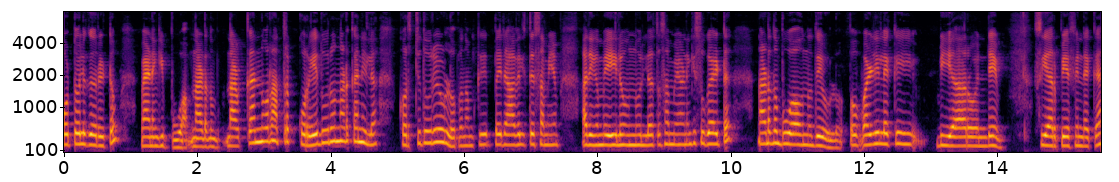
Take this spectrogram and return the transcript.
ഓട്ടോയിൽ കയറിയിട്ടും വേണമെങ്കിൽ പോവാം. നടന്ന് നടക്കാൻ എന്ന് പറഞ്ഞാൽ അത്ര കുറേ ദൂരം നടക്കാനില്ല. കുറച്ച് ദൂരമേ ഉള്ളൂ. അപ്പോൾ നമുക്ക് ഇപ്പോൾ രാവിലത്തെ സമയം അധികം വെയിലൊന്നും ഇല്ലാത്ത സമയമാണെങ്കിൽ സുഖമായിട്ട് നടന്നു പോകാവുന്നതേ ഉള്ളൂ. അപ്പോൾ വഴിയിലൊക്കെ ഈ ബി ആർ ഒന്റെയും സി ആർ പി എഫിന്റെ ഒക്കെ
